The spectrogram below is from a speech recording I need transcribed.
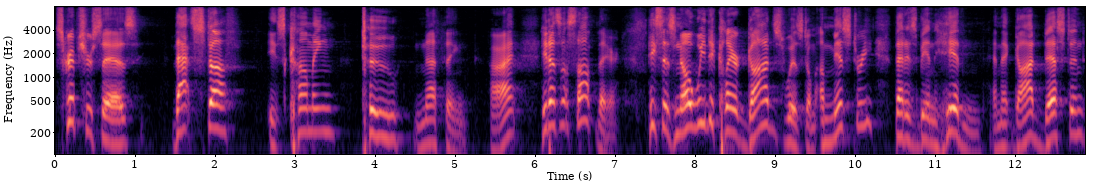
Scripture says that stuff is coming to nothing. All right? He doesn't stop there. He says, No, we declare God's wisdom, a mystery that has been hidden and that God destined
